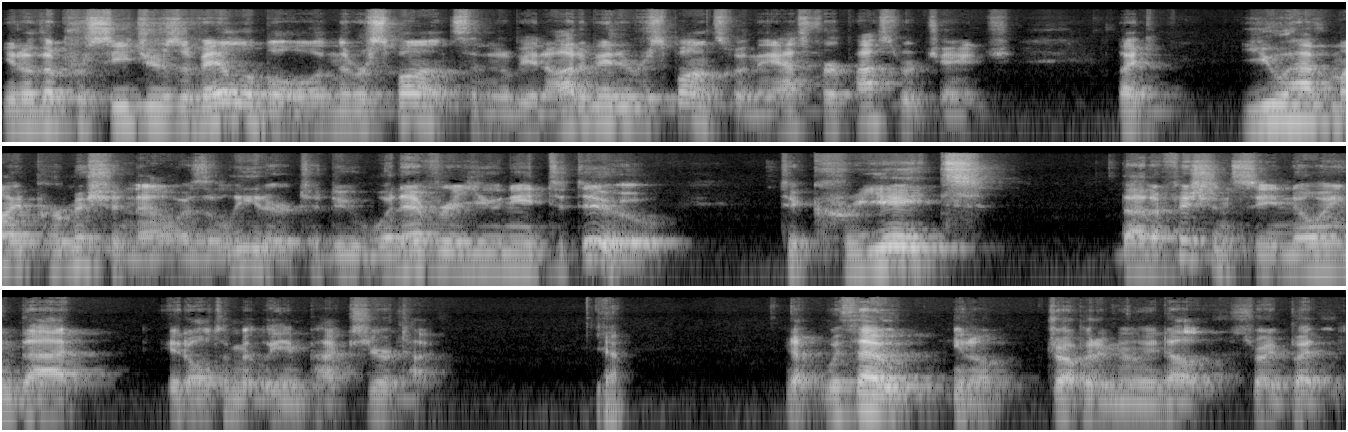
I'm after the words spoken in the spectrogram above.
you know the procedures available and the response and it'll be an automated response when they ask for a password change. Like you have my permission now as a leader to do whatever you need to do to create that efficiency knowing that it ultimately impacts your time. Yeah. Yeah without you know dropping a million dollars right? But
